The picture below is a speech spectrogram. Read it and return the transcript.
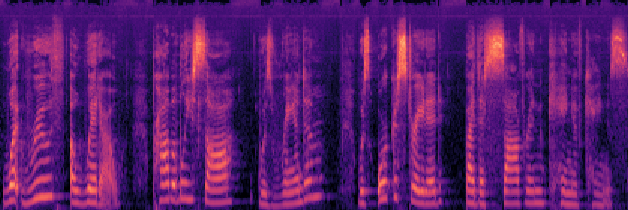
What Ruth, a widow, probably saw was random, was orchestrated by the sovereign King of Kings.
